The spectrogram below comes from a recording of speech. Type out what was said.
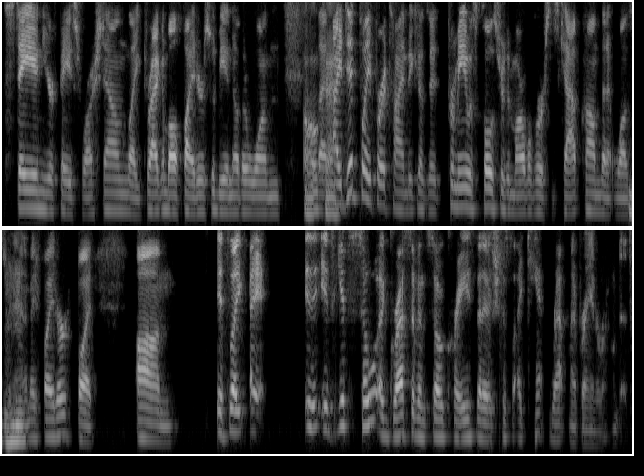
stay in your face rushdown like dragon ball fighterz would be another one Oh, that i did play for a time because it for me it was closer to marvel versus capcom than it was to Mhm. an anime fighter but um it's like I, it, it gets so aggressive and so crazy that it's just i can't wrap my brain around it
